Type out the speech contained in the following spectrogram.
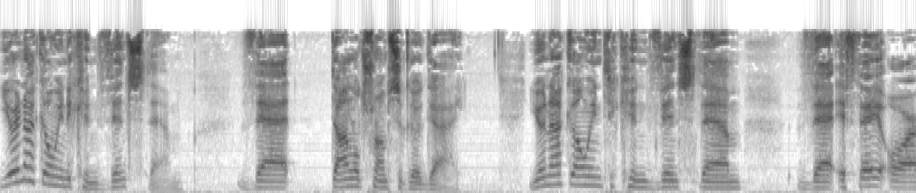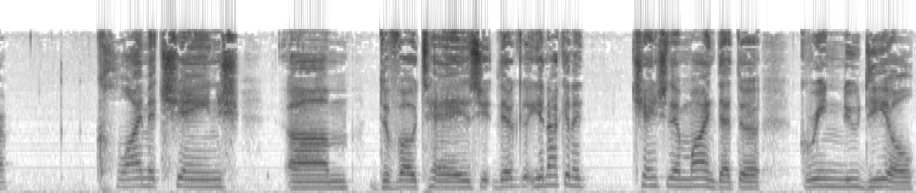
you're not going to convince them that Donald Trump's a good guy. You're not going to convince them that if they are climate change um, devotees, you're not going to change their mind that the Green New Deal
